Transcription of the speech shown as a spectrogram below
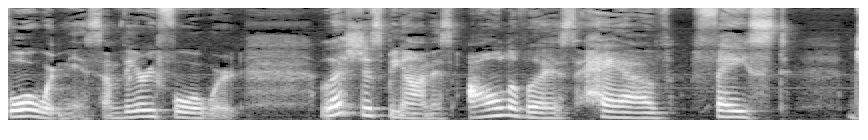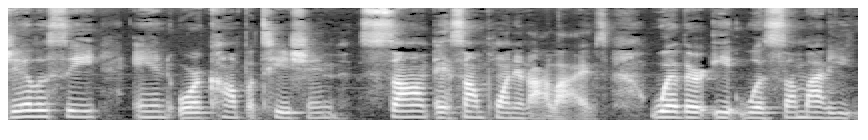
forwardness. I'm very forward. Let's just be honest. All of us have faced jealousy and or competition some at some point in our lives whether it was somebody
